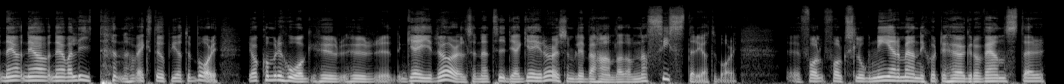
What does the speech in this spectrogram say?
när jag, när jag, när jag var liten och växte upp i Göteborg Jag kommer ihåg hur, hur gayrörelsen, den tidiga gayrörelsen blev behandlad av nazister i Göteborg Eh, folk, folk slog ner människor till höger och vänster.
